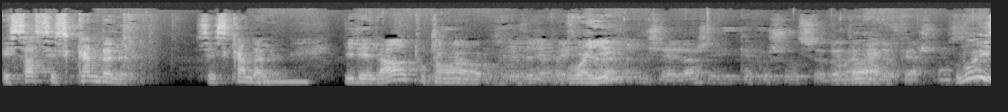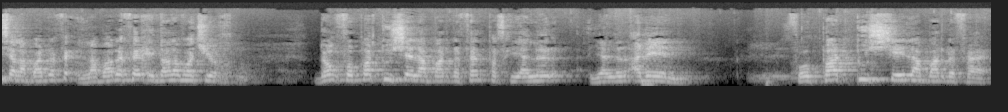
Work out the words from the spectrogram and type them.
Et ça, c'est scandaleux. C'est scandaleux. Il est là tout en. Vous voyez? Là, j'ai quelque chose. La barre de fer, je pense. Oui, c'est la barre de fer. La barre de fer est dans la voiture. Donc, il ne faut pas toucher la barre de fer parce qu'il y a leur, il y a leur ADN. Il ne faut pas toucher la barre de fer.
